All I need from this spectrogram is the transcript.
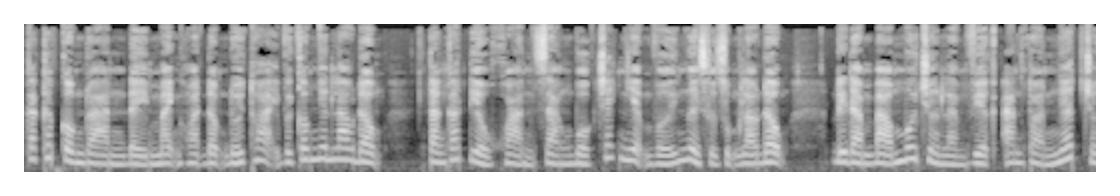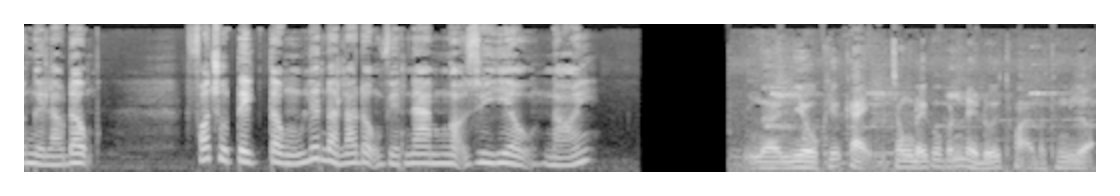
Các cấp công đoàn đẩy mạnh hoạt động đối thoại với công nhân lao động, tăng các điều khoản ràng buộc trách nhiệm với người sử dụng lao động để đảm bảo môi trường làm việc an toàn nhất cho người lao động. Phó Chủ tịch Tổng Liên đoàn Lao động Việt Nam Ngọ Duy Hiểu nói. Ờ, nhiều khía cạnh trong đấy có vấn đề đối thoại và thương lượng.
